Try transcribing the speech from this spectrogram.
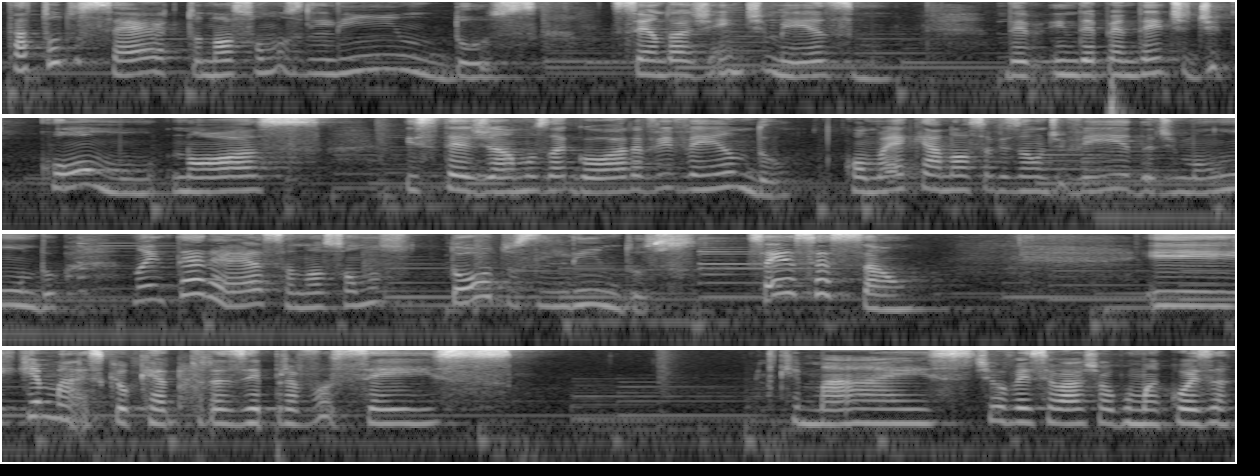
tá tudo certo. Nós somos lindos sendo a gente mesmo, independente de como nós estejamos agora vivendo, como é que é a nossa visão de vida, de mundo, não interessa, nós somos todos lindos, sem exceção. E que mais que eu quero trazer para vocês? Que mais? Deixa eu ver se eu acho alguma coisa,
